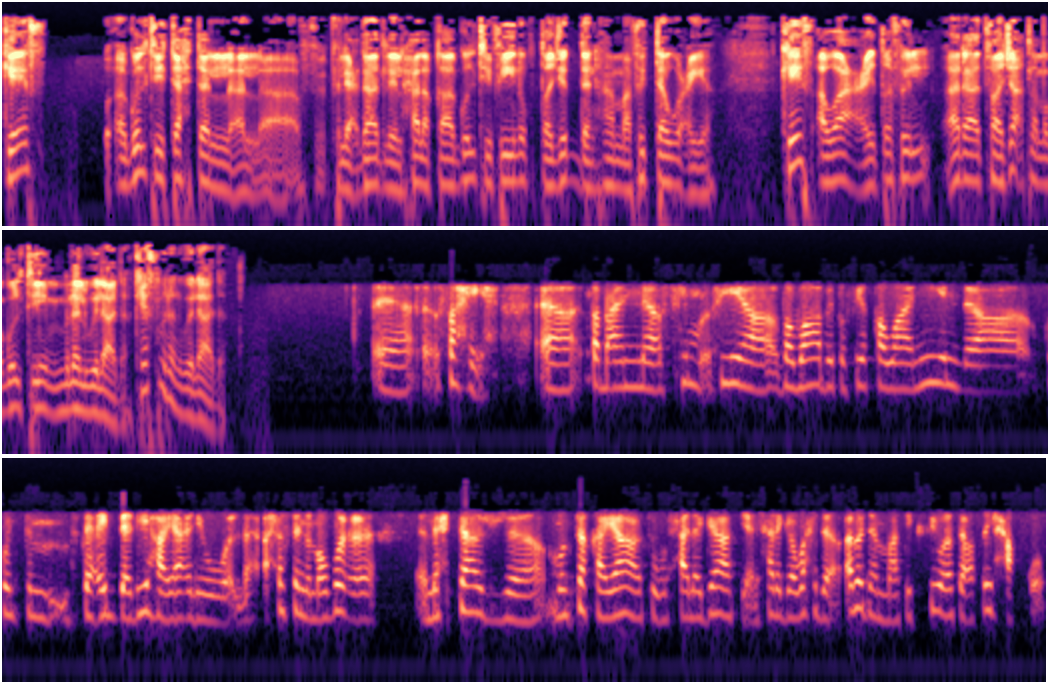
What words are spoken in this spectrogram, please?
كيف قلتي تحت في الإعداد للحلقة قلتي في نقطة جدا هامة في التوعية. كيف أوعي طفل؟ أنا تفاجأت لما قلتي من الولادة. كيف من الولادة؟ آه، صحيح. طبعا في في ضوابط وفي قوانين آه، كنت مستعدة لها يعني وأحس إن الموضوع محتاج ملتقيات وحلقات يعني حلقة واحدة ابدا ما تكفي ولا تعطيه حقه.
